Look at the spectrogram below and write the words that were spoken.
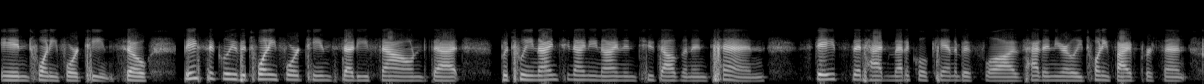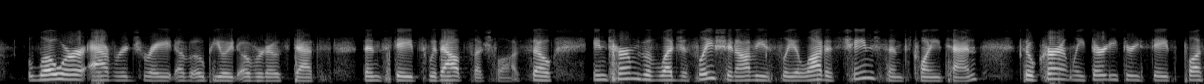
in 2014. So basically, the 2014 study found that between 1999 and 2010, states that had medical cannabis laws had a nearly 25% lower average rate of opioid overdose deaths than states without such laws. So, in terms of legislation, obviously a lot has changed since 2010. So, currently 33 states plus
